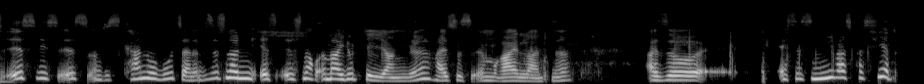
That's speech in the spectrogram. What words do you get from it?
ist, wie es ist und es kann nur gut sein. Und es ist noch, es ist noch immer Jutjejang, ne? heißt es im Rheinland. Ne? Also es ist nie was passiert.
